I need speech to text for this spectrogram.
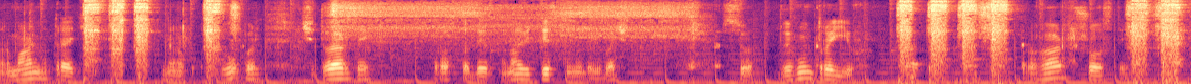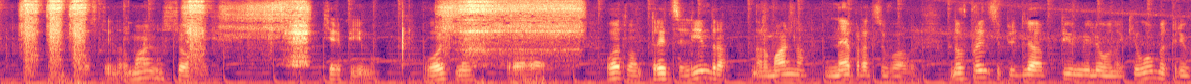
Нормально. Третій. Супер. Четвертий. Просто дирка. Навіть тиску не даю, бачите? Все. Двигун троїв. Прогар. Шостий. Шостий нормально. Сьомий. Терпімо. Восьмий прогар. От вам три циліндра нормально не працювали. Ну, в принципі, для півмільйона кілометрів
